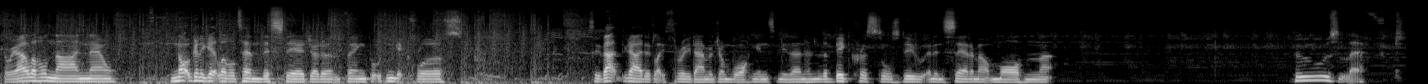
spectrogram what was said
Okay, we are level 9 now. Not going to get level 10 this stage, I don't think, but we can get close. See, that guy did like 3 damage on walking into me then, and the big crystals do an insane amount more than that. Who's left?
